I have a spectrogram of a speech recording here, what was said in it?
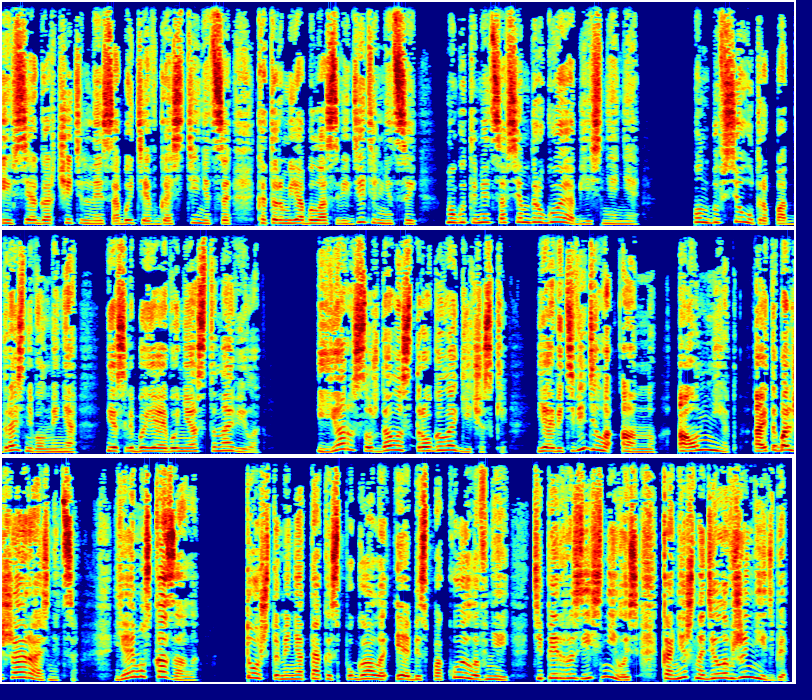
и все огорчительные события в гостинице, которым я была свидетельницей, могут иметь совсем другое объяснение. Он бы все утро поддразнивал меня, если бы я его не остановила. И я рассуждала строго логически. Я ведь видела Анну, а он нет, а это большая разница. Я ему сказала, то, что меня так испугало и обеспокоило в ней, теперь разъяснилось. Конечно, дело в женитьбе.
